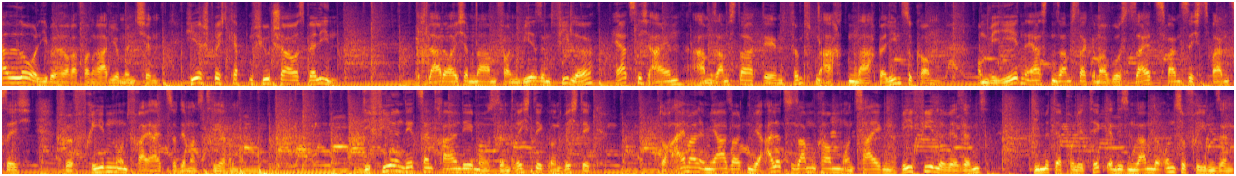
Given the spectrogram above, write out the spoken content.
Hallo, liebe Hörer von Radio München. Hier spricht Captain Future aus Berlin. Ich lade euch im Namen von Wir sind viele herzlich ein, am Samstag, den 5.8. nach Berlin zu kommen, um wie jeden ersten Samstag im August seit 2020 für Frieden und Freiheit zu demonstrieren. Die vielen dezentralen Demos sind richtig und wichtig. Doch einmal im Jahr sollten wir alle zusammenkommen und zeigen, wie viele wir sind, die mit der Politik in diesem Lande unzufrieden sind.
